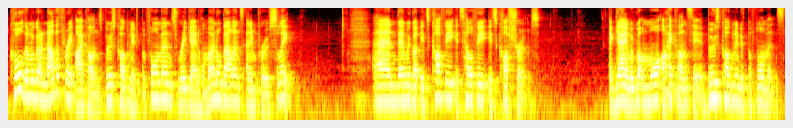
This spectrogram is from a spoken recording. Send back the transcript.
Cool, then we've got another three icons, boost cognitive performance, regain hormonal balance, and improve sleep. And then we've got it's coffee, it's healthy, it's cough shrooms. Again, we've got more icons here, boost cognitive performance.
